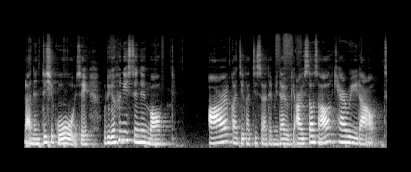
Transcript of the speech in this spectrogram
라는 뜻이고 이제 우리가 흔히 쓰는 뭐 are까지 같이 써야 됩니다. 여기 are 써서 carried out.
